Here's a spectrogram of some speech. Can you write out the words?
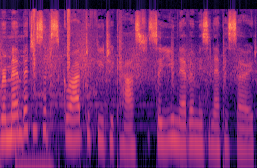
Remember to subscribe to Futurecast so you never miss an episode.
